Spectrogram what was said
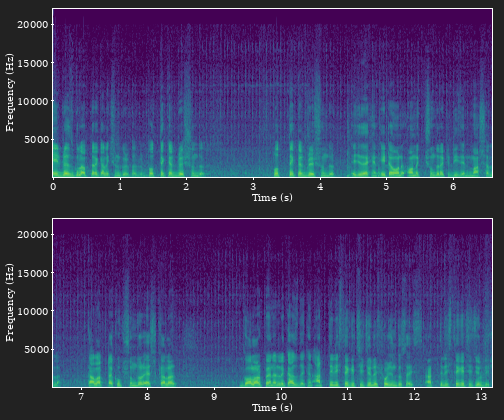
এই ড্রেসগুলো আপনারা কালেকশন করে ফেলবেন। প্রত্যেকটা ড্রেস সুন্দর। প্রত্যেকটা ড্রেস সুন্দর। এই যে দেখেন, এটা অনেক সুন্দর একটা ডিজাইন মাশাল্লাহ কালারটা খুব সুন্দর, অ্যাশ কালার। গলার প্যানেলের কাজ দেখেন, আটত্রিশ থেকে ছিচল্লিশ পর্যন্ত সাইজ আটত্রিশ থেকে ছিচল্লিশ।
